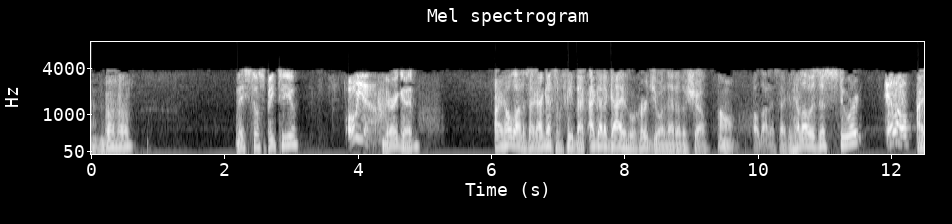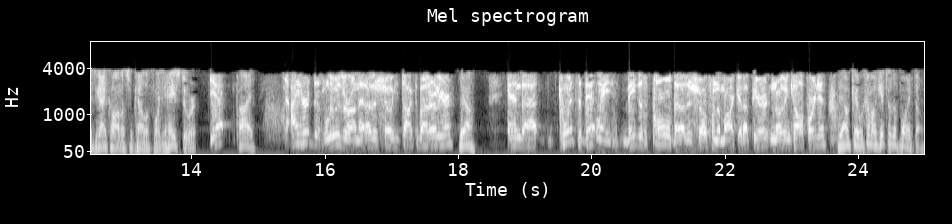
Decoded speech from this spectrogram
Uh huh. They still speak to you? Oh yeah. Very good. All right, hold on a second. I got some feedback. I got a guy who heard you on that other show. Oh. Hold on a second. Hello, is this Stuart? Hello. All right, there's a guy calling us from California. Hey, Stuart. Yep. Hi. I heard this loser on that other show he talked about earlier. Yeah. And uh, coincidentally, they just pulled that other show from the market up here in Northern California. Yeah. Okay. Well, come on, get to the point though.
